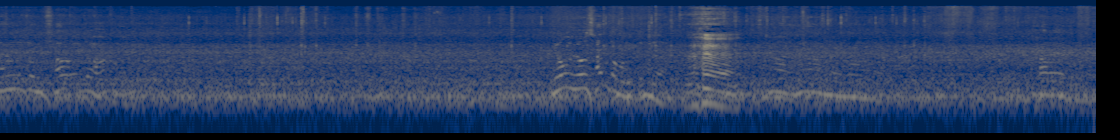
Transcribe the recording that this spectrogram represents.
땅을 좀 사오자 하고. 요, 요 산도 우리 건데. 저, 이거는 뭐, 팔아야 돼.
